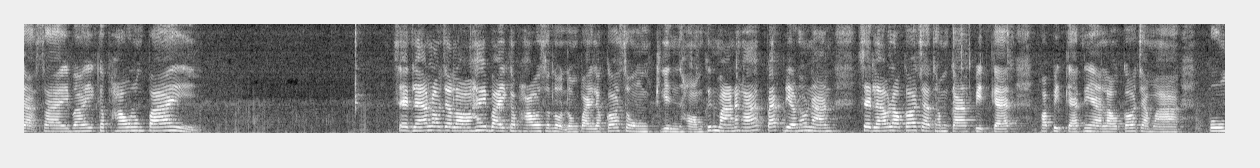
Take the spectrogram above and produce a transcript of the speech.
จะใส่ใบกะเพราลงไป เสร็จแล้วเราจะรอให้ใบกะเพราสลดลงไป แล้วก็ส่งกลิ่นหอมขึ้นมานะคะ แป๊บเดียวเท่านั้น เสร็จแล้วเราก็จะทำการปิดแก๊สพอปิดแก๊สเนี่ยเราก็จะมาปรุง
